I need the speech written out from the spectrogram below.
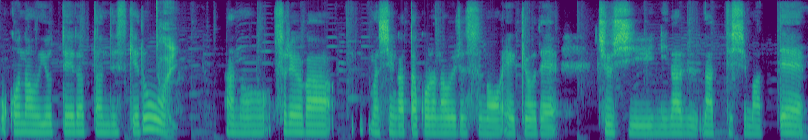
行う予定だったんですけど、はい。あの、それが、まあ、新型コロナウイルスの影響で中止になる、なってしまって、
